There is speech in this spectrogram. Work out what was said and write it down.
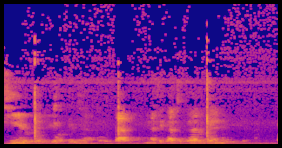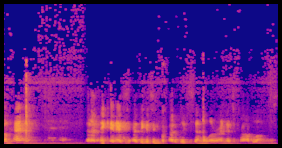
tier in New York, for example. That I mean, I think that's a better venue. Okay. But I think and it's, I think it's incredibly similar in its problems.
